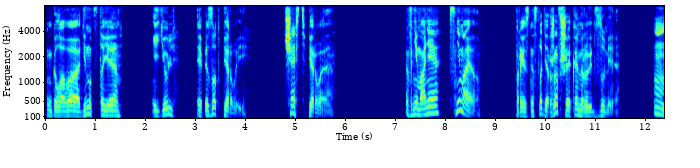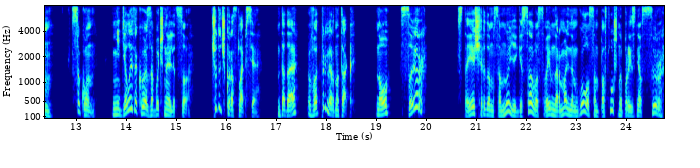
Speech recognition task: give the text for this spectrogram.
Глава 11. Июль. Эпизод 1. Часть 1. «Внимание! Снимаю!» произнесла державшая камеру Идзуми. «Ммм, Сукун, не делай такое озабоченное лицо. Чуточку расслабься. Да-да, вот примерно так. Ну, сыр?» Стоящий рядом со мной Ягисава своим нормальным голосом послушно произнес «сыр».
